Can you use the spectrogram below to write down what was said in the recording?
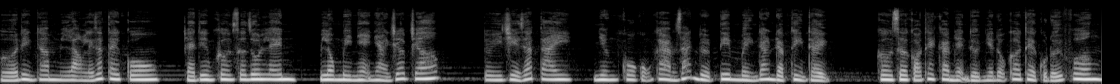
Hứa đình thâm lặng lấy dắt tay cô, Trái tim Khương Sơ run lên. Lông mi nhẹ nhàng chớp chớp. Tuy chỉ dắt tay, Nhưng cô cũng cảm giác được tim mình đang đập thình thịch. Cơ giờ có thể cảm nhận được nhiệt độ cơ thể của đối phương,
